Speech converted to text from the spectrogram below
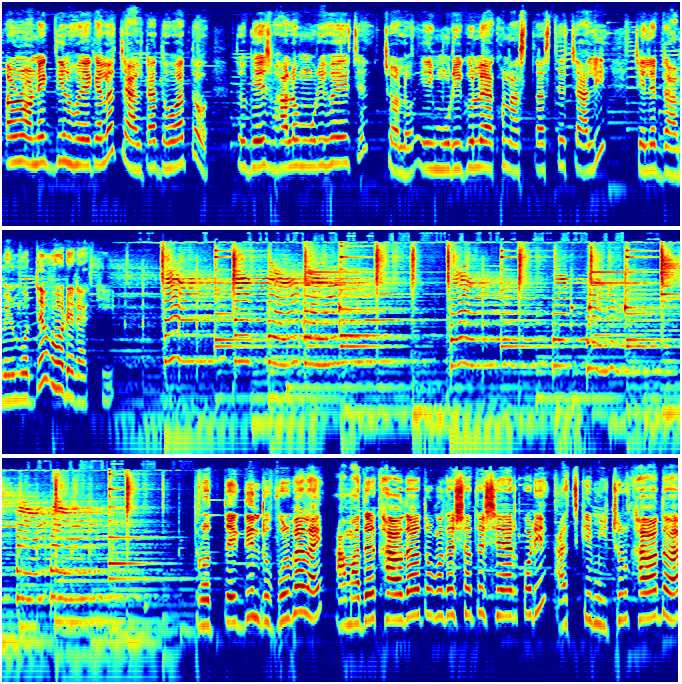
কারণ অনেক দিন হয়ে গেল চালটা ধোয়া তো তো বেশ ভালো মুড়ি হয়েছে। চলো, এই মুড়িগুলো এখন আস্তে আস্তে চালি চেলে ড্রামের মধ্যে ভরে রাখি। প্রত্যেক দিন দুপুরবেলায় আমাদের খাওয়া দাওয়া তোমাদের সাথে শেয়ার করি। আজকে মিঠুর খাওয়া দাওয়া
